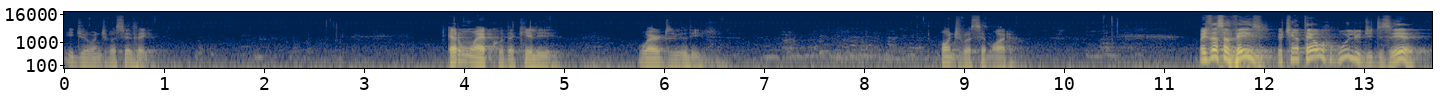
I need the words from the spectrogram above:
e de onde você veio. Era um eco daquele Where do you live? Onde você mora? Mas dessa vez, eu tinha até orgulho de dizer,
